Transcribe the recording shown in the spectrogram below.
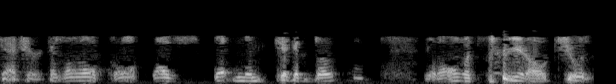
catcher, because all that crap guys spitting and kicking dirt and, you know, with, you know, chewing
